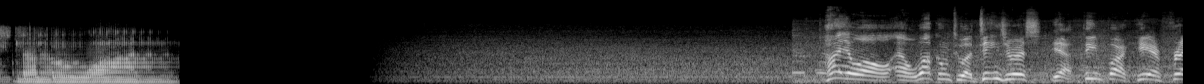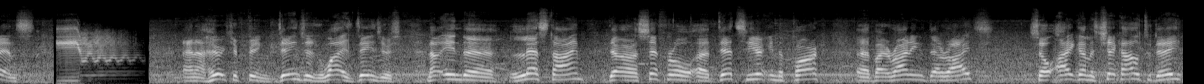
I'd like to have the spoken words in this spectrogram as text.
Hi you all and welcome to a dangerous yeah, theme park here in France. And I heard you think, dangerous, why is dangerous? Now in the last time there are several uh, deaths here in the park uh, by riding the rides. So I'm gonna check out today,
